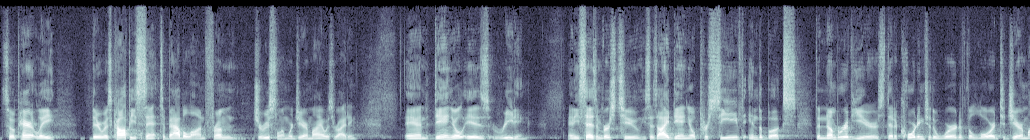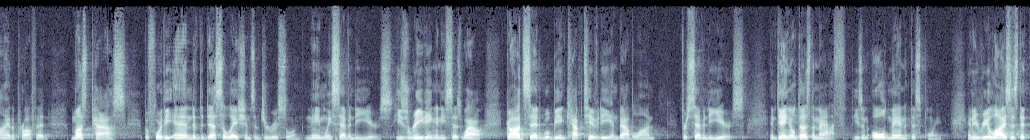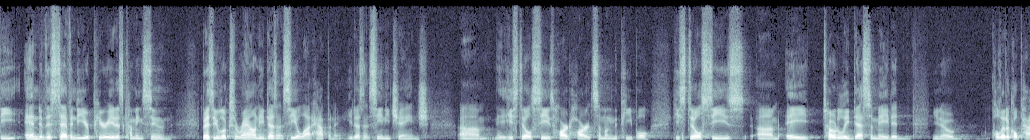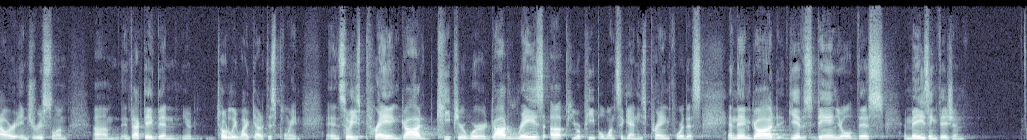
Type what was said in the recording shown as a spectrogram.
So apparently, there was copies sent to Babylon from Jerusalem, where Jeremiah was writing, and Daniel is reading. And he says in verse 2, he says, I, Daniel, perceived in the books the number of years that, according to the word of the Lord to Jeremiah the prophet, must pass before the end of the desolations of Jerusalem, namely 70 years. He's reading and he says, Wow, God said we'll be in captivity in Babylon for 70 years. And Daniel does the math. He's an old man at this point, And he realizes that the end of this 70 year period is coming soon. But as he looks around, he doesn't see a lot happening. He doesn't see any change. Um, he still sees hard hearts among the people. He still sees um, a totally decimated, you know, political power in Jerusalem. Um, in fact, they've been, you know, totally wiped out at this point. And so he's praying, God, keep your word. God, raise up your people once again. He's praying for this. And then God gives Daniel this amazing vision.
